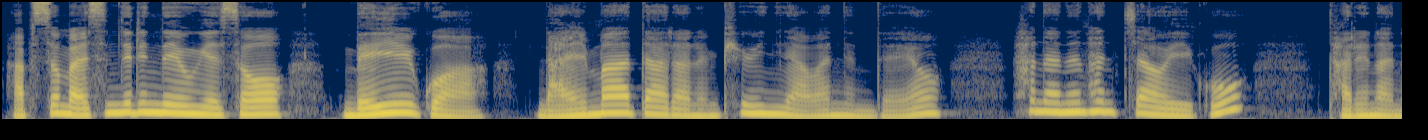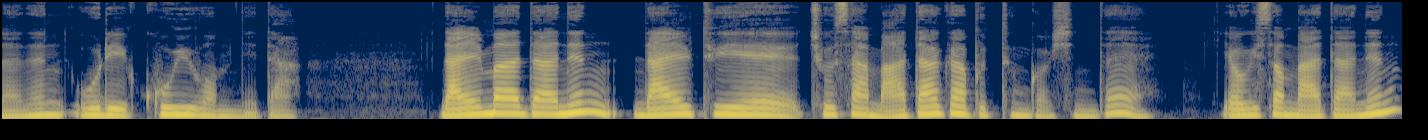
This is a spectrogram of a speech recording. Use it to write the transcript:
앞서 말씀드린 내용에서 매일과 날마다라는 표현이 나왔는데요. 하나는 한자어이고 다른 하나는 우리 고유어입니다. 날마다는 날 뒤에 조사 마다가 붙은 것인데 여기서 마다는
